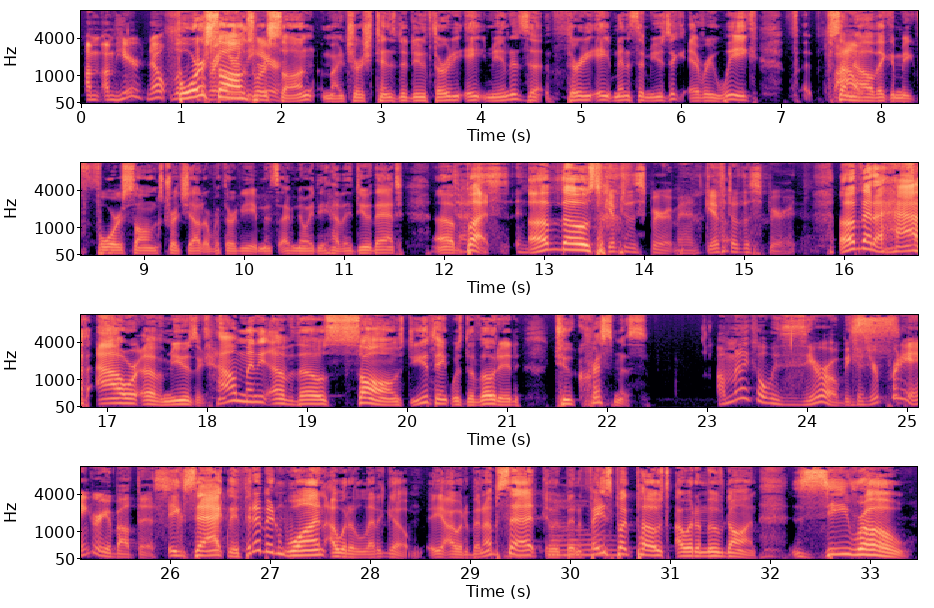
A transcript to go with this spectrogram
I'm I'm here. No, look, Four right songs were ear. sung. My church tends to do 38 minutes, uh, 38 minutes of music every week. F- Somehow they can make four songs stretch out over 38 minutes. I have no idea how they do that. Uh, but of those, gift of the spirit, man. Gift of the spirit. of that a half hour of music, how many of those songs do you think was devoted to Christmas? I'm gonna go with zero because you're pretty angry about this. Exactly. If it had been one, I would have let it go. I would have been upset. It would have been a. Facebook post. I would have moved on. Zero.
